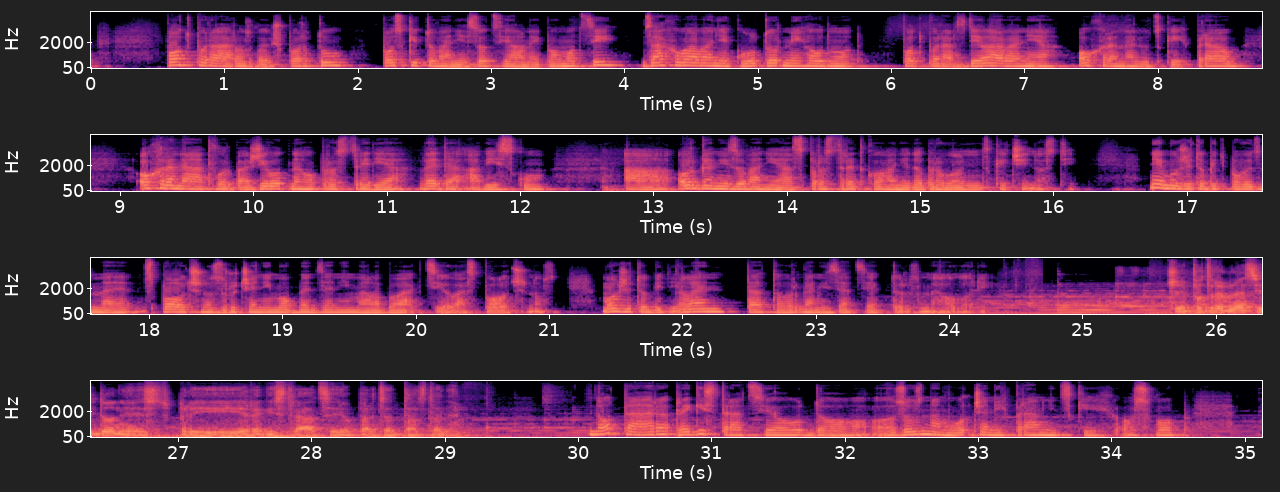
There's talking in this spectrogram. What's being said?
podpora a rozvoj športu, poskytovanie sociálnej pomoci, zachovávanie kultúrnych hodnot, podpora vzdelávania, ochrana ľudských práv, ochrana a tvorba životného prostredia, veda a výskum a organizovanie a sprostredkovanie dobrovoľníckej činnosti. Nemôže to byť povedzme spoločnosť s ručeným obmedzením alebo akciová spoločnosť. Môže to byť len táto organizácia, ktorú sme hovorili. Čo je potrebné si doniesť pri registrácii o percentá zdane? Notár registráciou do zoznamu určených právnických osôb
